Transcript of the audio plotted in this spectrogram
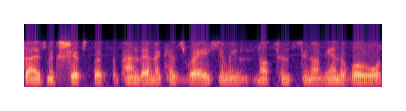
seismic shifts that the pandemic has raised, I mean, not since you know the end of World War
